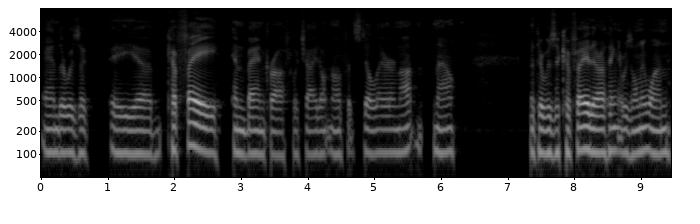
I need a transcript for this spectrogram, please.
And there was a a uh, cafe in Bancroft, which I don't know if it's still there or not now. But there was a cafe there. I think there was only one.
